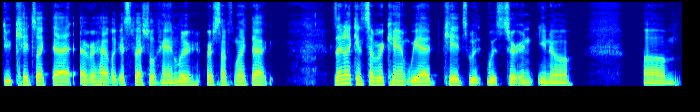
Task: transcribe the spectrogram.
do kids like that ever have like a special handler or something like that? Then, like in summer camp, we had kids with with certain, you know, um,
